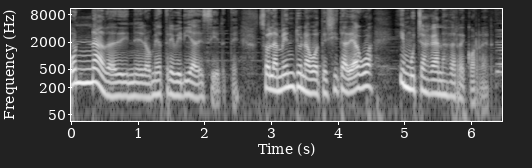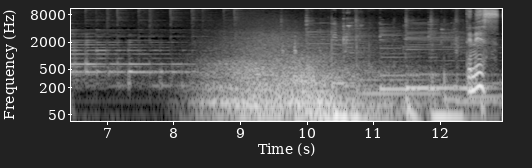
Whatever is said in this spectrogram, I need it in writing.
o nada de dinero, me atrevería a decirte. Solamente una botellita de agua y muchas ganas de recorrer. Tenés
